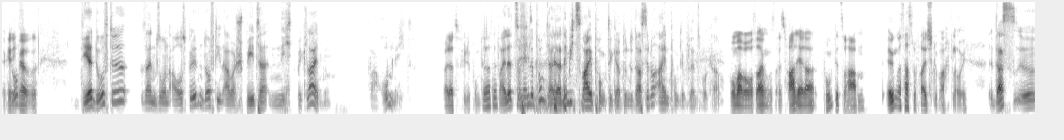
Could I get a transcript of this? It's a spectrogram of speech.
Da kenne ich mehrere. Der durfte seinen Sohn ausbilden, durfte ihn aber später nicht begleiten. Warum nicht? Weil er zu viele Punkte hatte. Weil er zu Weil viele Punkte hat. Er hat nämlich zwei Punkte gehabt und du darfst ja nur einen Punkt in Flensburg haben. Wo man aber auch sagen muss, als Fahrlehrer Punkte zu haben, irgendwas hast du falsch gemacht, glaube ich. Das äh,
